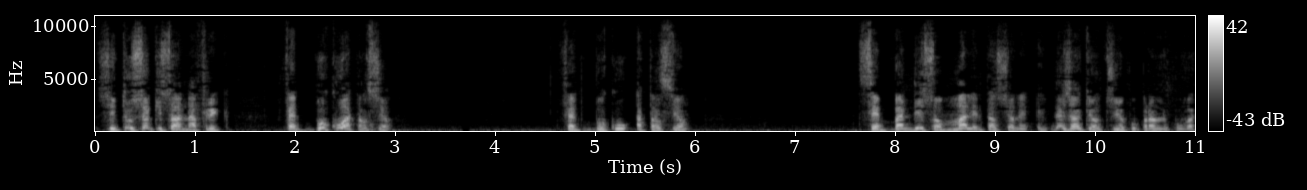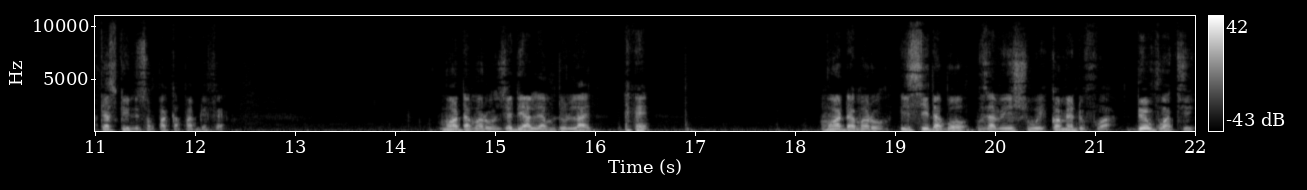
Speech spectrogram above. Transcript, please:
surtout ceux qui sont en Afrique, faites beaucoup attention. Faites beaucoup attention. Ces bandits sont mal intentionnés. Des gens qui ont tué pour prendre le pouvoir, qu'est-ce qu'ils ne sont pas capables de faire? Moi, Damaro, je dis à l'Amdoulaye, moi, Damaro, ici d'abord, vous avez échoué. Combien de fois? Deux voitures,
